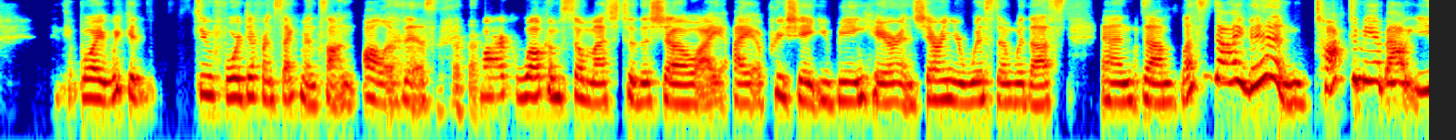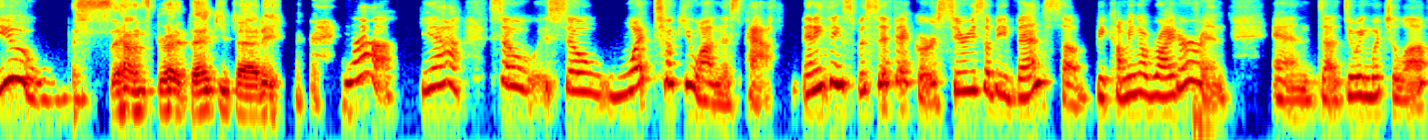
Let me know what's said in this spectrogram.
Boy, we could do four different segments on all of this. Mark, welcome so much to the show. I, I appreciate you being here and sharing your wisdom with us. And um, let's dive in. Talk to me about you. Sounds good. Thank you, Patti. yeah, yeah. So, so what took you on this path? Anything specific or a series of events of becoming a writer and and uh, doing what you love?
